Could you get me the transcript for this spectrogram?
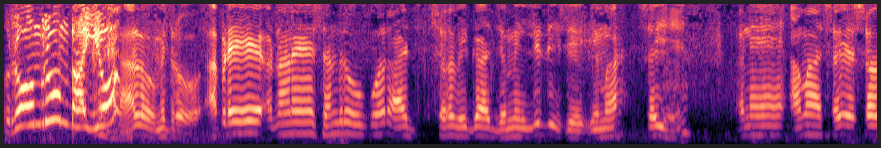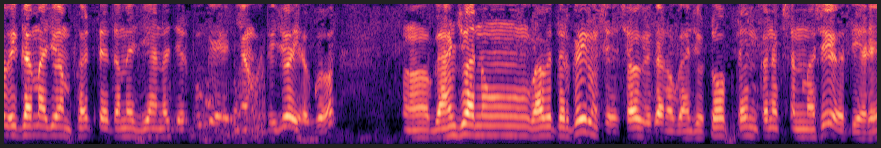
રોમ રોમ ભાઈઓ. હાલો, મિત્રો. આપણે અટાણે ચંદ્ર ઉપર આજ છ વીઘા જમીન લીધી છે એમાં સહી. અને આમાં સો છ વીઘામાં જો આમ ફરતે, તમે જ્યાં નજર પૂગે, ત્યાં સુધી જોઈ શકો. ગાંજવાનું વાવેતર કર્યું છે, છ વીઘાનો ગાંજો. ટોપ ટેન કનેક્શનમાં છે અત્યારે.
